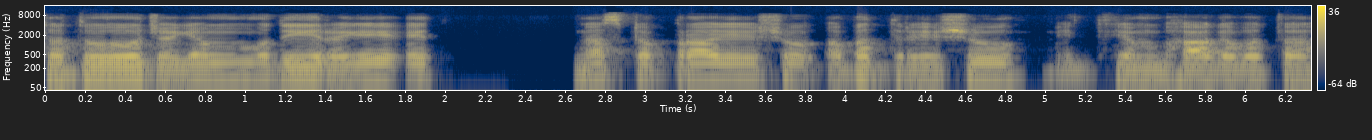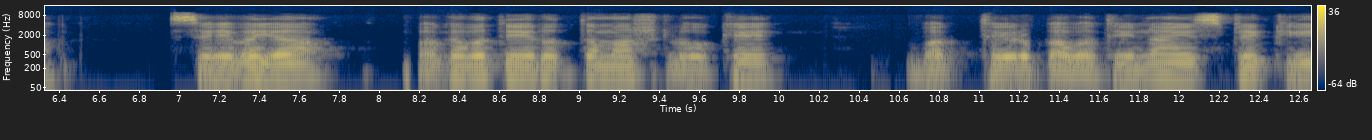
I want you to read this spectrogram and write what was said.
ततो जयं मुदीरयेत् नष्टप्रायेषु अभद्रेषु नित्यं भागवत सेवया। भगवतेरुत्तमश्लोके भक्तिर भक्ति नैष्टिकी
